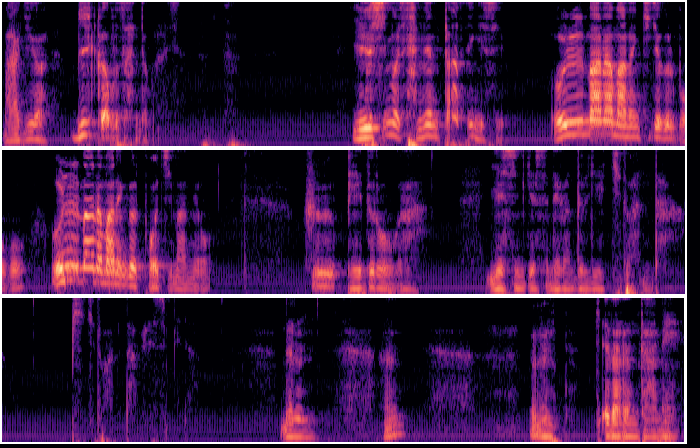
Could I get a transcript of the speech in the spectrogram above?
마귀가 밀가부로 산다고 하죠. 예수님을 3년 따라다녔어요. 얼마나 많은 기적을 보고 얼마나 많은 걸 보지만요. 그 베드로가 예수님께서 내가 널 위해 기도한다. 비기도한다 그랬습니다. 너는 어? 너는 깨달은 다음에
